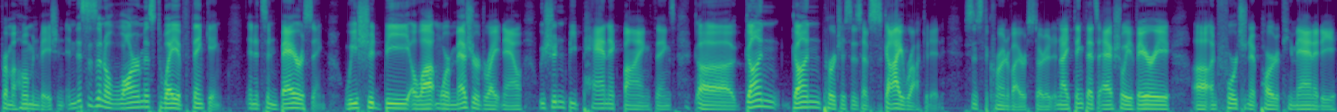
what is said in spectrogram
from a home invasion? And this is an alarmist way of thinking and it's embarrassing. We should be a lot more measured right now. We shouldn't be panic buying things. Uh, gun gun purchases have skyrocketed since the coronavirus started, and I think that's actually a very uh, unfortunate part of humanity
